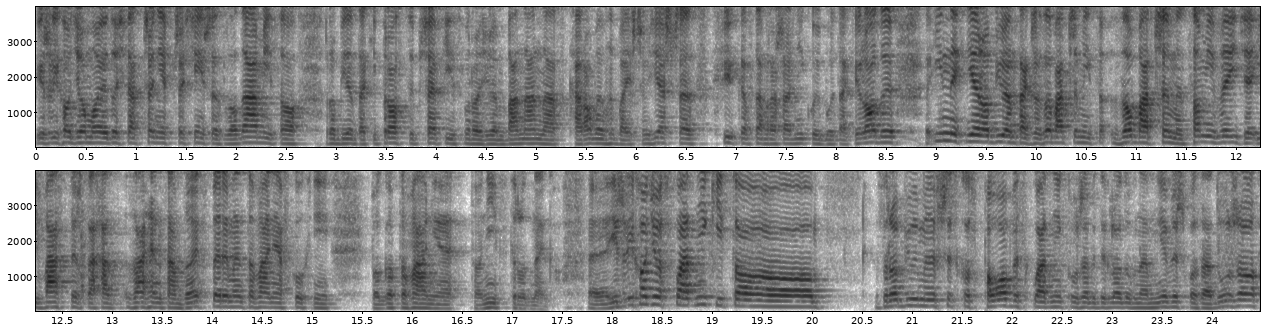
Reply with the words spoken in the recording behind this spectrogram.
jeżeli chodzi o moje doświadczenie wcześniejsze z lodami, to robiłem taki prosty przepis, mroziłem banana z karowym, chyba i czymś jeszcze, chwilkę w zamrażalniku i były takie lody. Innych nie robiłem, także zobaczymy, zobaczymy co mi wyjdzie i Was też zachęcam do eksperymentowania w kuchni bo gotowanie to nic trudnego. E, Jeżeli chodzi o składniki, to zrobimy wszystko z połowy składników, żeby tych lodów nam nie wyszło za dużo.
